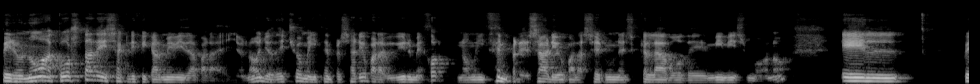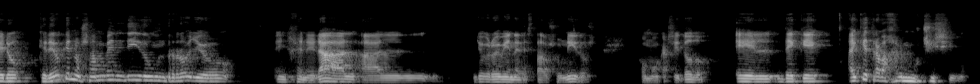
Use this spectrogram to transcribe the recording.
pero no a costa de sacrificar mi vida para ello, ¿no? Yo, de hecho, me hice empresario para vivir mejor, no me hice empresario para ser un esclavo de mí mismo, ¿no? El, pero creo que nos han vendido un rollo en general al, yo creo que viene de Estados Unidos, como casi todo, el de que hay que trabajar muchísimo,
